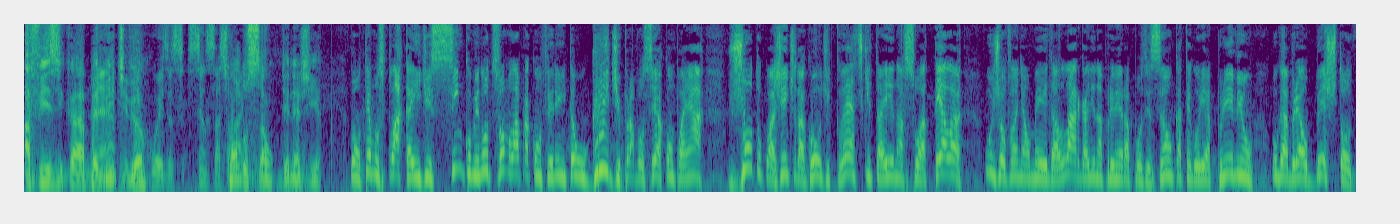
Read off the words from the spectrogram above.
A física né? permite, viu? Coisas sensacionais. Condução de energia. Bom, temos placa aí de 5 minutos. Vamos lá para conferir então o grid para você acompanhar junto com a gente da Gold Classic, que está aí na sua tela. O Giovanni Almeida larga ali na primeira posição, categoria Premium. O Gabriel Bestod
